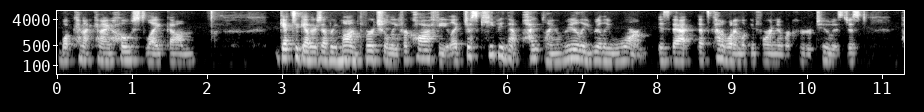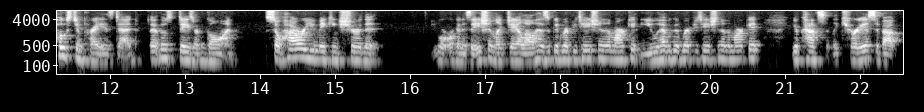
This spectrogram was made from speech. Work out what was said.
What can I can I host like um, get-togethers every month virtually for coffee? Like just keeping that pipeline really really warm is that that's kind of what i'm looking for in a recruiter too is just post and pray is dead. Those days are gone. So how are you making sure that your organization like jll has a good reputation in the market you have a good reputation in the market? You're constantly curious about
